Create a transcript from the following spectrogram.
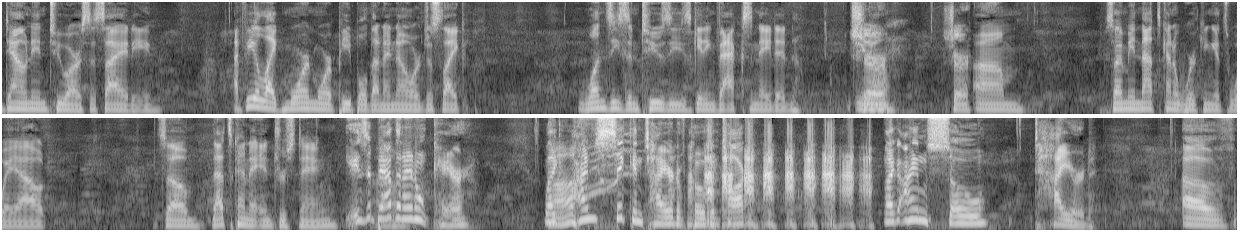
down into our society. I feel like more and more people that I know are just like onesies and twosies getting vaccinated. you Sure. know? Sure. Um, so I mean that's kind of working its way out. So that's kind of interesting. is it bad that I don't care? Like Huh? I'm sick and tired of COVID talk. like I'm so tired of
